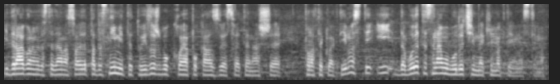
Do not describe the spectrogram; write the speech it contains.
i drago nam je da ste danas ovde pa da snimite tu izložbu koja pokazuje sve te naše protekle aktivnosti i da budete sa nama u budućim nekim aktivnostima.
